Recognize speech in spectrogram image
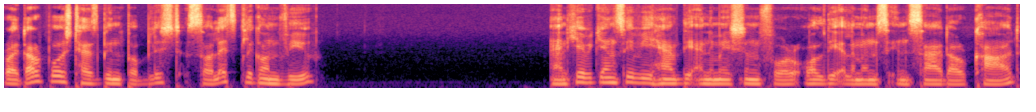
Right our post has been published so let's click on view. And here we can see we have the animation for all the elements inside our card.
